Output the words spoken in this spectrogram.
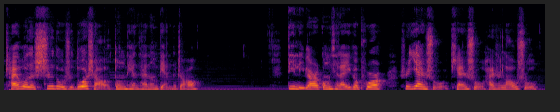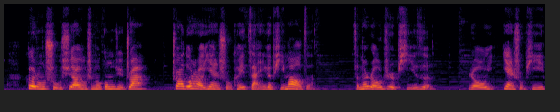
柴火的湿度是多少？冬天才能点得着？地里边拱起来一个坡，是鼹鼠、田鼠还是老鼠？各种鼠需要用什么工具抓？抓多少鼹鼠可以攒一个皮帽子？怎么揉制皮子？揉鼹鼠皮、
